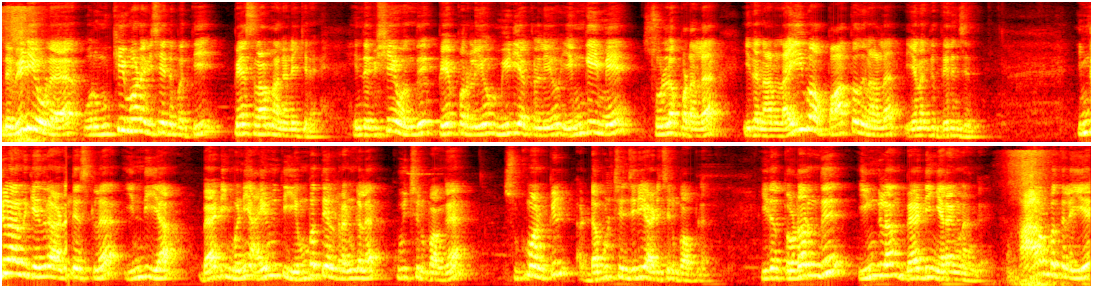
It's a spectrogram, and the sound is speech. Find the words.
இந்த வீடியோவில் ஒரு முக்கியமான விஷயத்தை பற்றி பேசலாம்னு நான் நினைக்கிறேன். இந்த விஷயம் வந்து பேப்பர்லேயோ மீடியாக்கள்லேயோ எங்கேயுமே சொல்லப்படலை. இதை நான் லைவாக பார்த்ததுனால எனக்கு தெரிஞ்சது. இங்கிலாந்துக்கு எதிரான டெஸ்ட்டில் இந்தியா பேட்டிங் பண்ணி ஐநூற்றி எண்பத்தேழு ரன்களை குவிச்சிருப்பாங்க. சுக்மான் கில் டபுள் செஞ்சுரி அடிச்சிருப்பாப்புல. இதை தொடர்ந்து இங்கிலாந்து பேட்டிங் இறங்குனாங்க. ஆரம்பத்திலேயே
